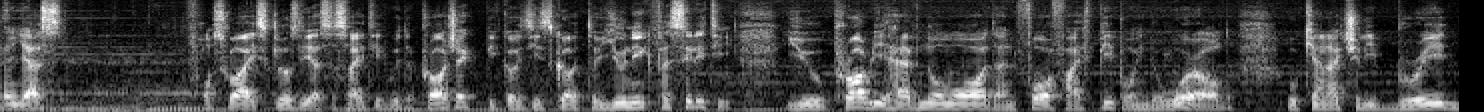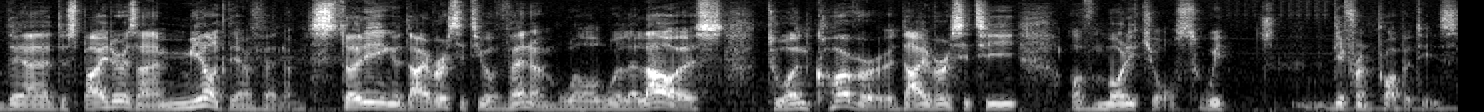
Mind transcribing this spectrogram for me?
Uh, yes, Francois is closely associated with the project because he's got a unique facility. You probably have no more than four or five people in the world who can actually breed the, the spiders and milk their venom. Studying a diversity of venom will, will allow us to uncover a diversity of molecules with different properties.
